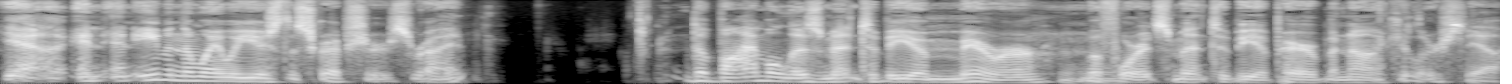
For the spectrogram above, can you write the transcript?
Yeah, and, and even the way we use the scriptures, right? The Bible is meant to be a mirror mm-hmm. before it's meant to be a pair of binoculars. Yeah.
